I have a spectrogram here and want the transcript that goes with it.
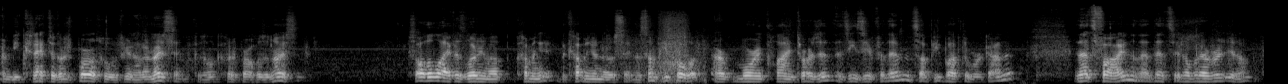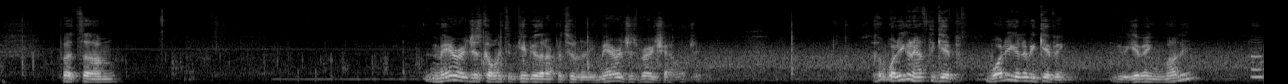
and be connected to Kodesh Baruch Hu if you're not a Noisim, because only Kodesh Baruch Hu is a Noisim. So all the life is learning about becoming, becoming a Noisim. And some people are more inclined towards it. It's easier for them, and some people have to work on it. And that's fine, and that, that's, you know, whatever, you know. But um, marriage is going to give you that opportunity. Marriage is very challenging. So what are you going to have to give? What are you going to be giving? You're giving money? Uh,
